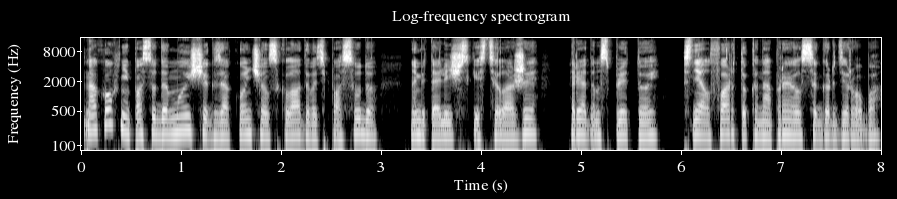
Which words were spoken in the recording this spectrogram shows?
На кухне посудомойщик закончил складывать посуду на металлические стеллажи рядом с плитой, снял фартук и направился к гардеробу.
